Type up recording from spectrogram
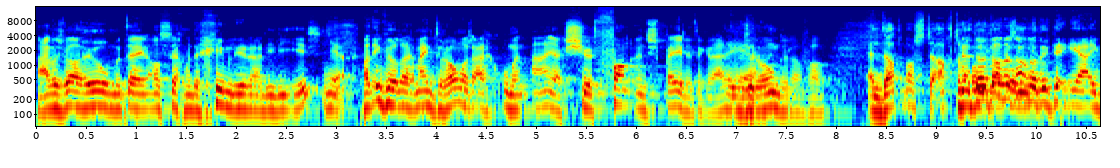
Maar hij was wel heel meteen als zeg maar de gymleraar die hij is. Ja. Want ik wilde, mijn droom was eigenlijk om een Ajax-shirt van een speler te krijgen. Ik Ja. droomde daarvan. En dat was de Dat, achtergrond. dat, dat was ook wat ik denk, ja, ik,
